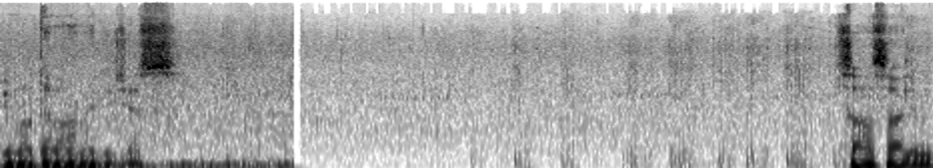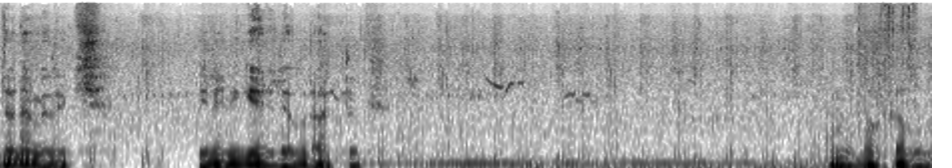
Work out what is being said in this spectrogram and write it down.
Yola devam edeceğiz. Sağ salim dönemedik. Birini geride bıraktık. Ama bakalım.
